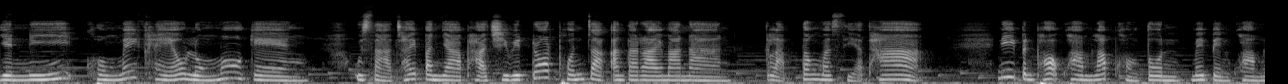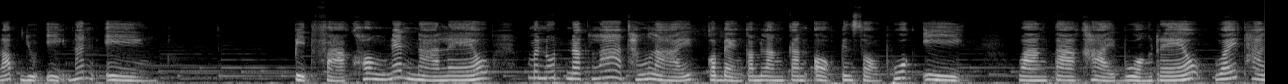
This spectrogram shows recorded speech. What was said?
เย็นนี้คงไม่แคล้วลงหม้อแกง อุตส่าห์ใช้ปัญญาพาชีวิตรอดพ้นจากอันตรายมานาน กลับต้องมาเสียท่า นี่เป็นเพราะความลับของตนไม่เป็นความลับอยู่อีกนั่นเอง ปิดฝาข้องแน่นหนาแล้ว มนุษย์นักล่าทั้งหลายก็แบ่งกำลังกันออกเป็นสองพวกอีก วางตาข่ายบ่วงแล้วไว้ทาง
